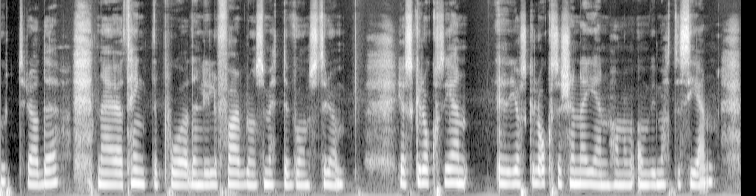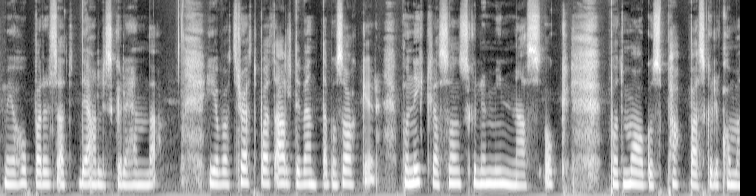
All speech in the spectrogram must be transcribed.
huttrade när jag tänkte på den lille farbrorn som hette Von Strump. Jag skulle också gärna Eh, jag skulle också känna igen honom om vi möttes igen, men jag hoppades att det aldrig skulle hända. Jag var trött på att alltid vänta på saker. På Niklasson skulle minnas och på att Magos pappa skulle komma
